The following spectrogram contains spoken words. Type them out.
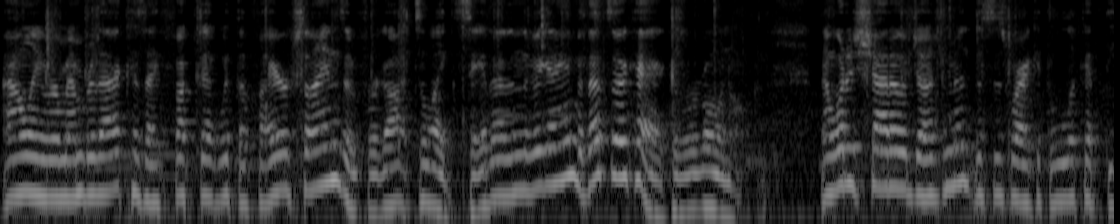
I only remember that because I fucked up with the fire signs and forgot to like say that in the beginning, but that's okay because we're going on. Now, what is Shadow Judgment? This is where I get to look at the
